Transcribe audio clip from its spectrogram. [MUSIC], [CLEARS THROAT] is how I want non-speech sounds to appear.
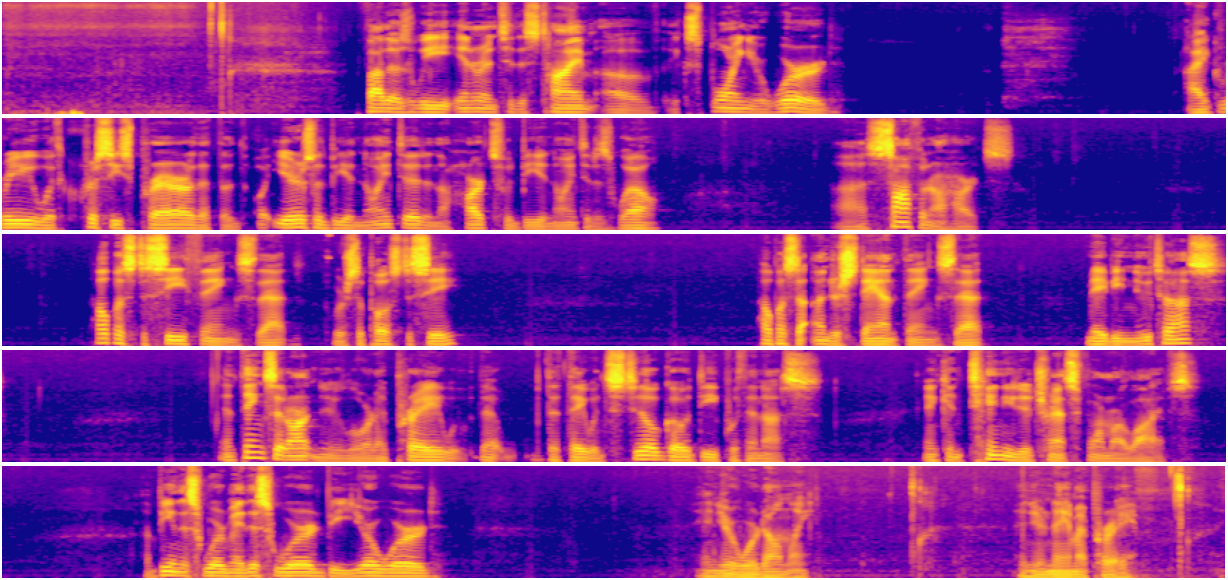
Father, as we enter into this time of exploring your word, I agree with Chrissy's prayer that the ears would be anointed and the hearts would be anointed as well. Uh, soften our hearts. Help us to see things that we're supposed to see. Help us to understand things that may be new to us and things that aren't new, Lord, I pray that, that they would still go deep within us and continue to transform our lives. Uh, be in this word, may this word be your word and your word only. In your name I pray.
